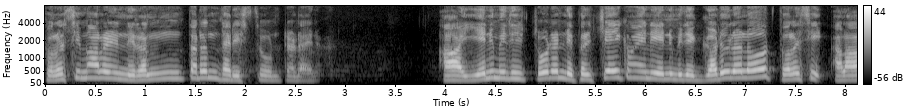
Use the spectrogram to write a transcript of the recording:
తులసిమాలని నిరంతరం ధరిస్తూ ఉంటాడు ఆయన. ఆ ఎనిమిది చూడండి ప్రత్యేకమైన ఎనిమిది గడులలో తులసి అలా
